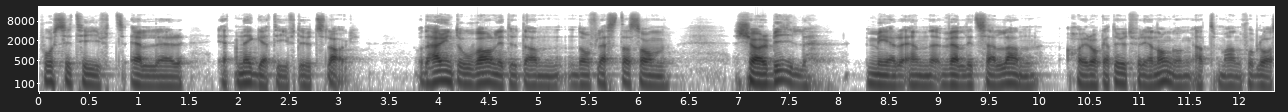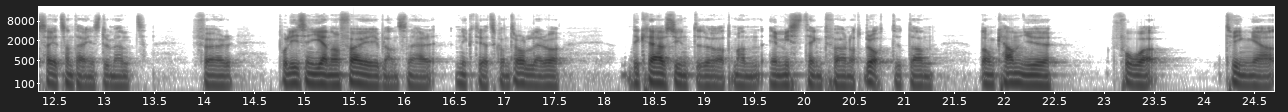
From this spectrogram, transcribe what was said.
positivt eller ett negativt utslag. Och det här är inte ovanligt utan de flesta som kör bil mer än väldigt sällan har ju råkat ut för det någon gång att man får blåsa i ett sånt här instrument. För polisen genomför ju ibland sådana här nykterhetskontroller och det krävs ju inte då att man är misstänkt för något brott utan de kan ju få tvinga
